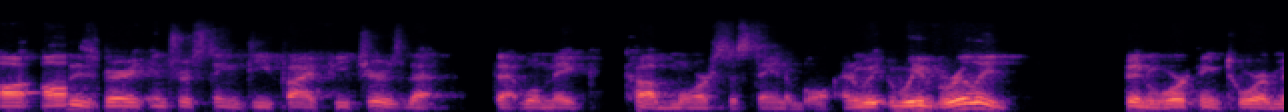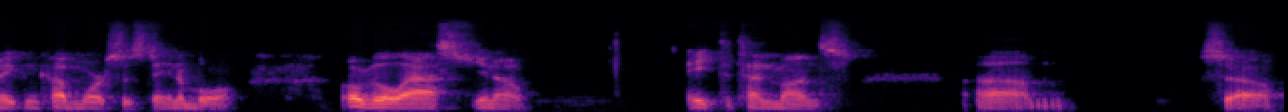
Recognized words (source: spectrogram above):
all, all these very interesting DeFi features that that will make Cub more sustainable. And we, we've really been working toward making Cub more sustainable over the last, you know, eight to 10 months. Um, so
